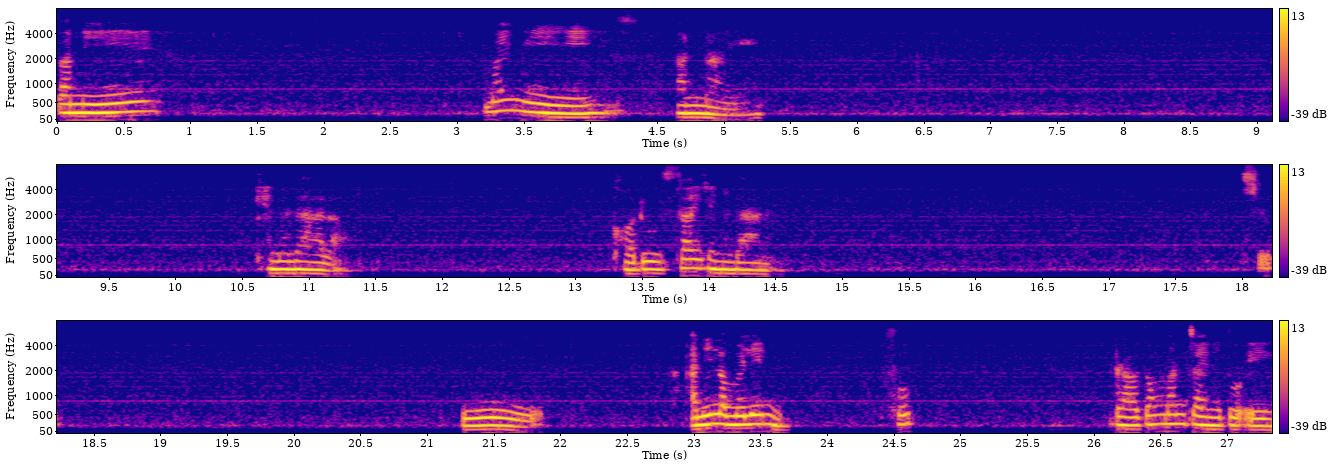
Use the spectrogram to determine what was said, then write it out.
ตอนนี้ ไม่มีอันไหนแคนาดาเหรอ ขอดูไส้แคนาดาหน่อยชึบโอ้ อันนี้เราไม่เล่นฟึบเราต้องมั่นใจในตัวเอง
